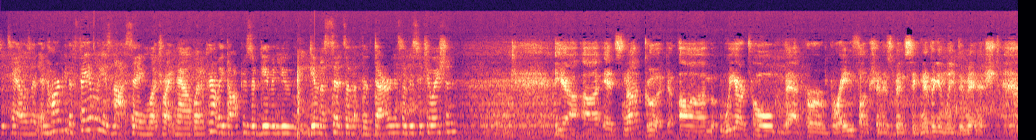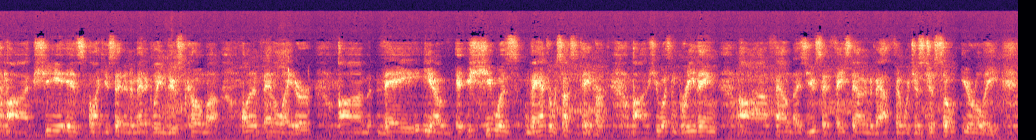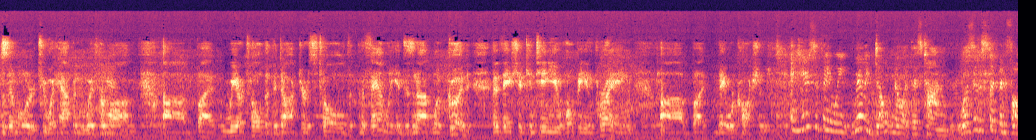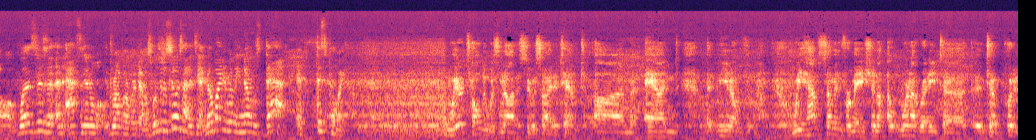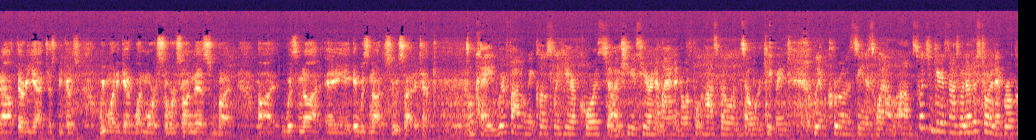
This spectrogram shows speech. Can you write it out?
details and, and Harvey the family is not saying much right now but apparently doctors have given you given a sense of the direness of the situation yeah, uh, it's not good. Um, we are told that her brain function has been significantly diminished. Uh, she is, like you said, in a medically induced coma on a ventilator. Um, they, you know, she was, they had to resuscitate her. Uh, she wasn't breathing, uh, found, as you said, face down in the bathtub, which is just so eerily similar to what happened with her yeah. mom. Um, but we are told that the doctors told the family it does not look good, that they should continue hoping and praying uh, they were cautioned. And here's the thing we really don't know at this time. Was it a slip and fall? Was this an accidental drug overdose? Was it a suicide attempt? Nobody really knows that at this point. We're told it was not a suicide attempt. Um, and, you know, we have some information. Uh, we're not ready to, to put it out there yet just because we want to get one more source on this, but uh, was not a, it was not a suicide attempt. Okay, we're following it closely here, of course. Uh, she is here in Atlanta at North Fulton Hospital, and so we're keeping, we have a crew on the scene as well. Um, switching gears now to another story that broke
